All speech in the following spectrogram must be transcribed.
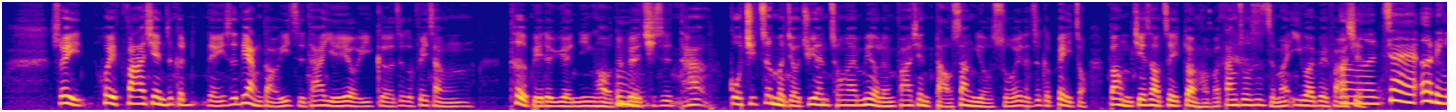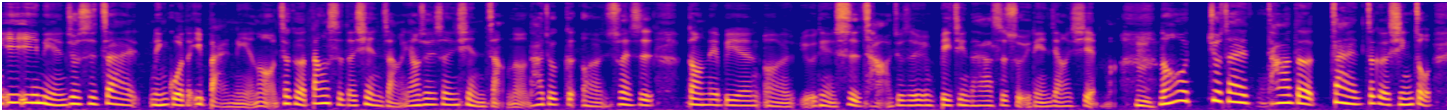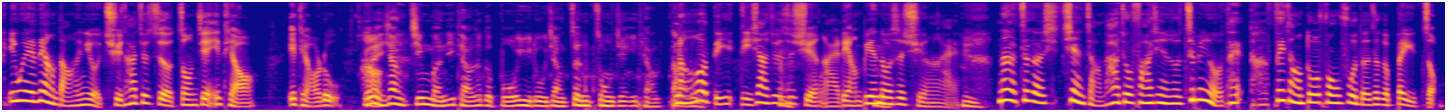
所以会发现这个等于是亮岛遗址，它也有一个这个非常。特别的原因哈，对不对？其实它过去这么久，居然从来没有人发现岛上有所谓的这个贝种。帮我们介绍这一段好吧？当初是怎么意外被发现？在二零一一年，就是在民国的一百年哦，这个当时的县长杨水生县长呢，他就跟呃算是到那边呃有点视察，就是因为毕竟他是属于连江县嘛，嗯，然后就在他的在这个行走，因为亮岛很有趣，它就只有中间一条。一条路有点像金门一条这个博玉路这样，正中间一条，然后底底下就是悬崖，两边都是悬崖。嗯，那这个县长他就发现说，这边有太非常多丰富的这个贝种，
